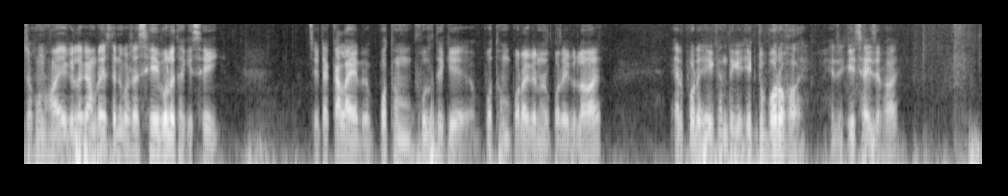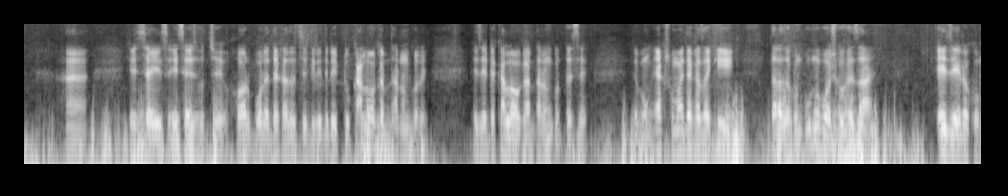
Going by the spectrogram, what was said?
যখন হয়, এগুলোকে আমরা স্থানীয় ভাষায় সেই বলে থাকি, সেই। যেটা কালাইয়ের প্রথম ফুল থেকে প্রথম পরাগণের পরে এগুলো হয়। এরপরে এখান থেকে একটু বড় হয়, এই যে এই সাইজের হয়। হ্যাঁ এই সাইজ এই সাইজ হচ্ছে, হওয়ার পরে দেখা যাচ্ছে ধীরে ধীরে একটু কালো আকার ধারণ করে। এই যে এটা কালো আকার ধারণ করতেছে। এবং এক সময় দেখা যায় কি, তারা যখন পূর্ণবয়স্ক হয়ে যায়, এই যে এরকম।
